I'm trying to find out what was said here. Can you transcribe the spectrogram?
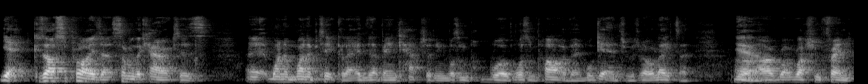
Yeah, because I was surprised that some of the characters, uh, one in one in particular, ended up being captured and wasn't well, wasn't part of it. We'll get into it as well later. Yeah. our, our Russian friend.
